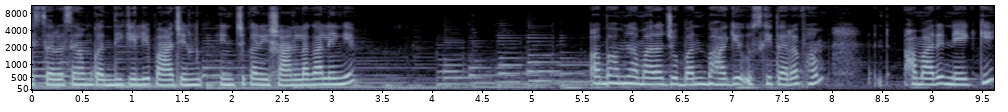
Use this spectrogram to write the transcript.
इस तरह से हम कंधी के लिए पाँच इंच का निशान लगा लेंगे। अब हम हमारा जो बंद भाग है, उसकी तरफ़ हम हमारे नेक की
